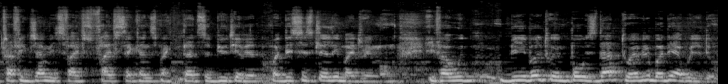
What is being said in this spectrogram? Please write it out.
Traffic jam is five, five seconds. That's the beauty of it. But this is clearly my dream home. If I would be able to impose that to everybody, I will do.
